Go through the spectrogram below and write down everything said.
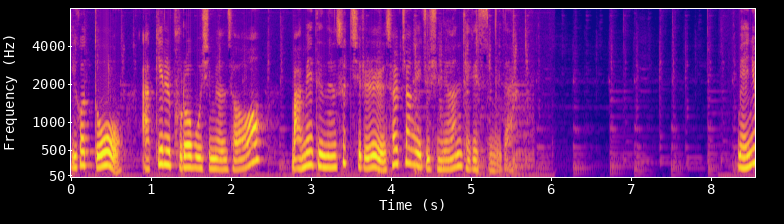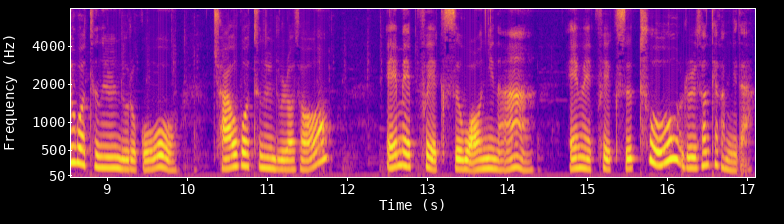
이것도 악기를 불어보시면서 마음에 드는 수치를 설정해 주시면 되겠습니다. 메뉴 버튼을 누르고 좌우 버튼을 눌러서 MFX1이나 MFX2를 선택합니다.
